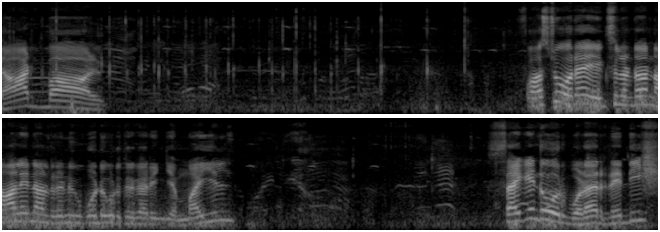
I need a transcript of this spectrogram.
டாட் பால் ஃபர்ஸ்ட் ஓவரை எக்ஸலண்ட்டாக நாலே நாலு ரெண்டுக்கு போட்டு கொடுத்துருக்காரு இங்கே மயில். செகண்ட் ஓவர் போல ரெடிஷ்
